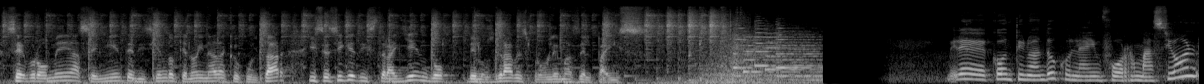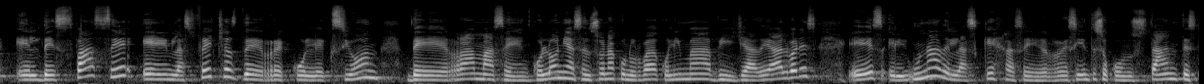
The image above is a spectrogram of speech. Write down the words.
se bromea, se miente diciendo que no hay nada que ocultar y se sigue distrayendo de los graves problemas del país. Mire, continuando con la información, el desfase en las fechas de recolección de ramas en colonias en zona conurbada Colima, Villa de Álvarez, es una de las quejas eh, recientes o constantes,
